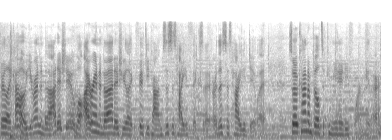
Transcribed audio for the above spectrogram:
They're like, oh, you ran into that issue? Well, I ran into that issue like 50 times. This is how you fix it, or this is how you do it. So it kind of built a community for me there.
